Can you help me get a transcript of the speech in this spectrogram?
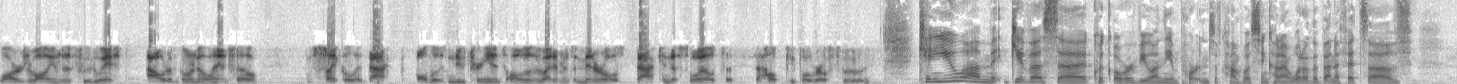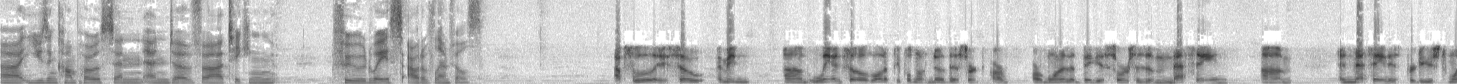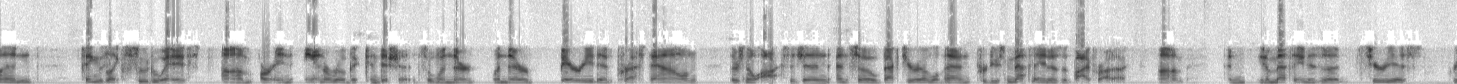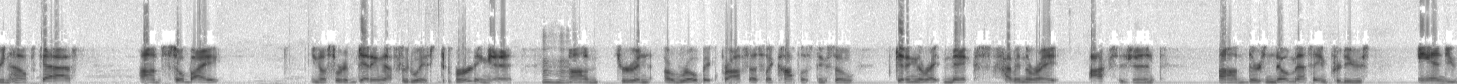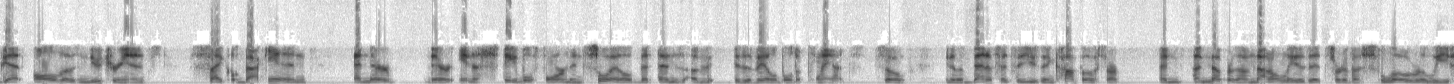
large volumes of food waste out of going to the landfill and cycle it back, all those nutrients, all those vitamins and minerals back into soil to, to help people grow food. Can you um, give us a quick overview on the importance of composting? Kind of what are the benefits of uh, using compost and and of uh, taking food waste out of landfills? Absolutely. So, I mean, um, landfills, a lot of people don't know this, are, are, are one of the biggest sources of methane. Um, and methane is produced when things like food waste um, are in anaerobic condition. So when they're when they're buried and pressed down, there's no oxygen, and so bacteria will then produce methane as a byproduct. Um, and you know, methane is a serious greenhouse gas. Um, so by you know, sort of getting that food waste, diverting it um, through an aerobic process like composting. So, getting the right mix, having the right oxygen, um, there's no methane produced, and you get all those nutrients cycled back in, and they're they're in a stable form in soil that then is, is available to plants. So, you know, the benefits of using compost are a, a number of them. Not only is it sort of a slow release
